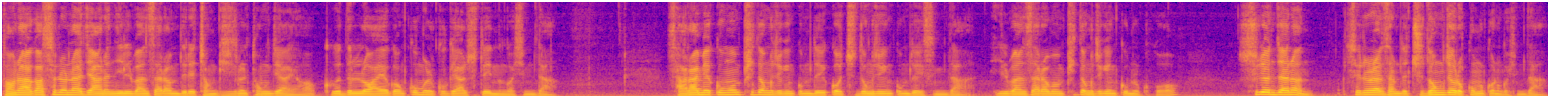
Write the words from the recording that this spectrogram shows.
더 나아가 수련하지 않은 일반 사람들의 정기신을 통제하여 그들로 하여금 꿈을 꾸게 할 수도 있는 것입니다. 사람의 꿈은 피동적인 꿈도 있고 주동적인 꿈도 있습니다. 일반 사람은 피동적인 꿈을 꾸고 수련자는 수련한 사람들은 주동적으로 꿈을 꾸는 것입니다.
